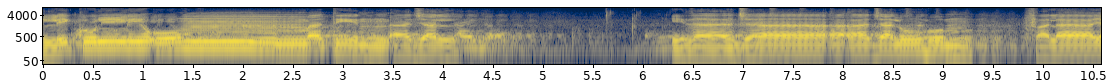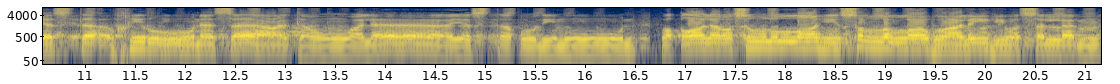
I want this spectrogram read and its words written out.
لكل أمة أجل. إذا جاء أجلهم فلا يستأخرون ساعة ولا يستقدمون. وقال رسول الله صلى الله عليه وسلم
